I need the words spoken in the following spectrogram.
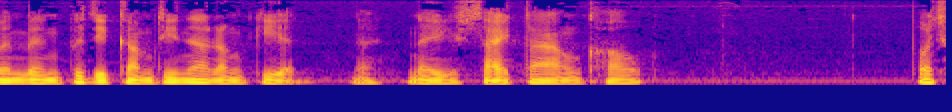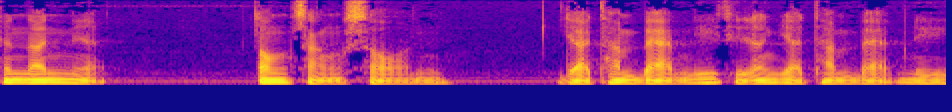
มันเป็นพฤติกรรมที่น่ารังเกียจนะในสายตาของเขา เพราะฉะนั้นเนี่ยต้องสั่งสอน อย่าทำแบบนี้ทีหลังอย่าทำแบบนี้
